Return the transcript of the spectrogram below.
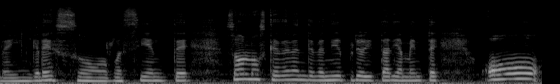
de ingreso reciente son los que deben de venir prioritariamente o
